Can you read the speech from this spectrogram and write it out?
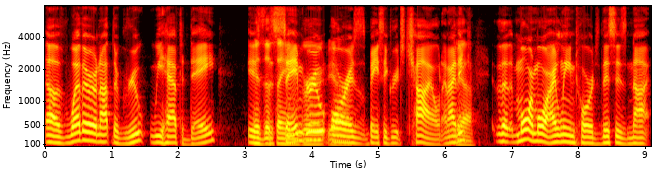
of whether or not the Groot we have today is, Is the the, same same, Groot, Groot, or is basically Groot's child. And I think Yeah. the more and more I lean towards this is not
